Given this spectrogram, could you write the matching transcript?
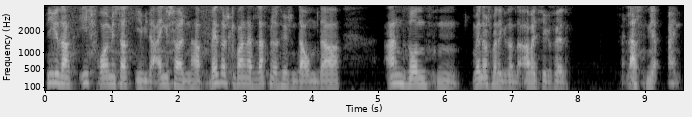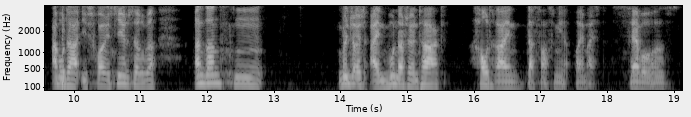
Wie gesagt, ich freue mich, dass ihr wieder eingeschaltet habt. Wenn es euch gefallen hat, lasst mir natürlich einen Daumen da. Ansonsten, wenn euch meine gesamte Arbeit hier gefällt, lasst mir ein Abo da. Ich freue mich tierisch darüber. Ansonsten wünsche euch einen wunderschönen Tag. Haut rein. Das war's von mir. Euer Meist. Servus.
